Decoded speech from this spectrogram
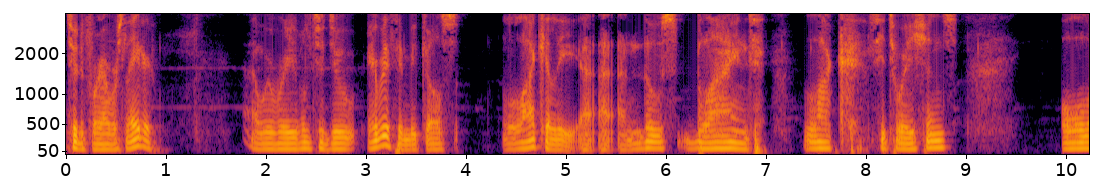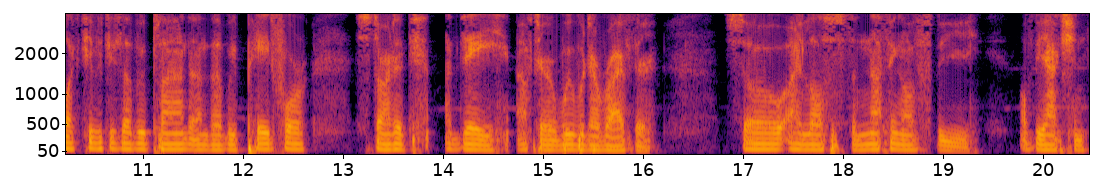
24 hours later. And we were able to do everything because luckily, uh, and those blind luck situations, all activities that we planned and that we paid for started a day after we would arrive there. So I lost nothing of the of the action.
